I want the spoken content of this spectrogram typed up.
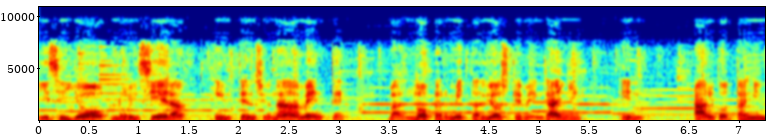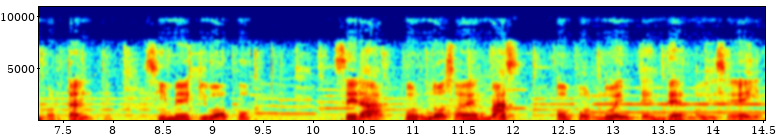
Y si yo lo hiciera intencionadamente, mas no permita Dios que me engañe en algo tan importante. Si me equivoco, será por no saber más o por no entenderlo, dice ella.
